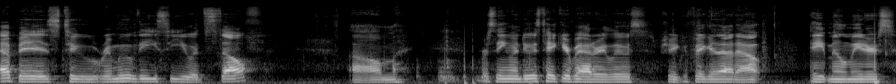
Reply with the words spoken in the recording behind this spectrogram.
step is to remove the ECU itself. Um, first thing you want to do is take your battery loose. I'm sure you can figure that out. 8 millimeters.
